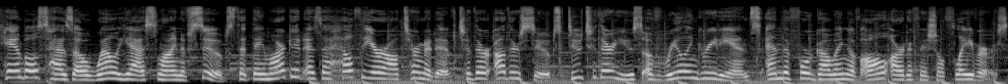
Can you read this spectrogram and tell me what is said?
Campbell's has a Well Yes line of soups that they market as a healthier alternative to their other soups due to their use of real ingredients and the foregoing of all artificial flavors.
